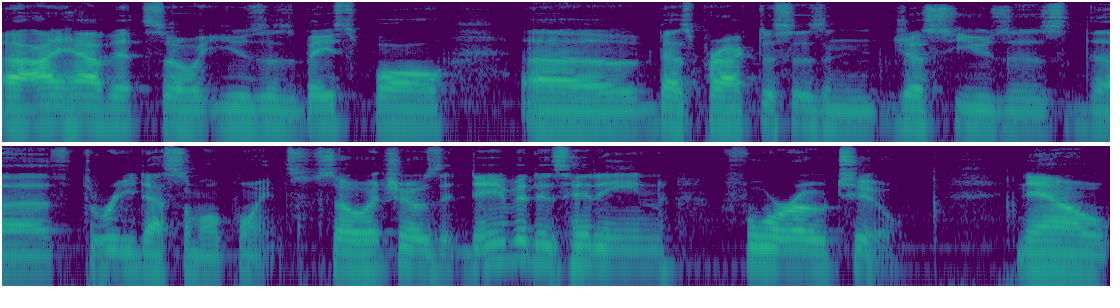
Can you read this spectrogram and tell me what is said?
Uh, I have it so it uses baseball uh, best practices and just uses the three decimal points. So it shows that David is hitting 402. Now,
